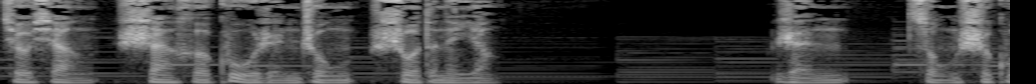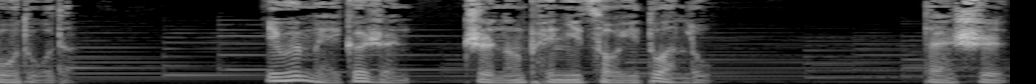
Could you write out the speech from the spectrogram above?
就像《山河故人》中说的那样，人总是孤独的，因为每个人。只能陪你走一段路，但是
